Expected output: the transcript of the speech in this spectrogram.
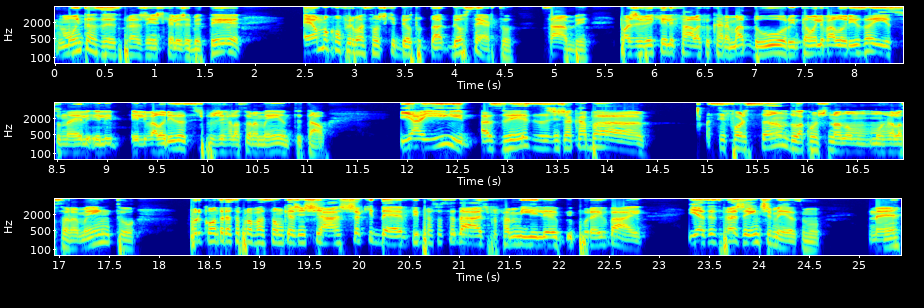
muitas vezes pra gente que é LGBT, é uma confirmação de que deu, deu certo, sabe? Pode ver que ele fala que o cara é maduro, então ele valoriza isso, né? Ele, ele, ele valoriza esse tipo de relacionamento e tal. E aí, às vezes, a gente acaba se forçando a continuar num, num relacionamento por conta dessa aprovação que a gente acha que deve pra sociedade, pra família e por aí vai. E às vezes pra gente mesmo, né?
